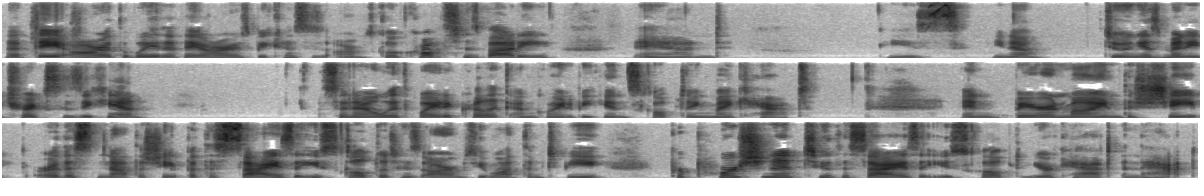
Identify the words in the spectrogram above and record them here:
that they are the way that they are is because his arms go across his body and he's, you know, doing as many tricks as he can. So now with white acrylic, I'm going to begin sculpting my cat. And bear in mind the shape, or this not the shape, but the size that you sculpted his arms, you want them to be proportionate to the size that you sculpt your cat and the hat.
